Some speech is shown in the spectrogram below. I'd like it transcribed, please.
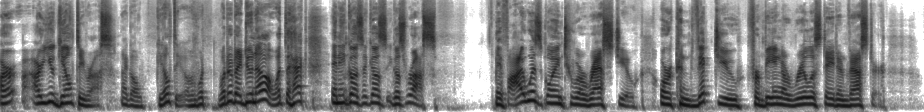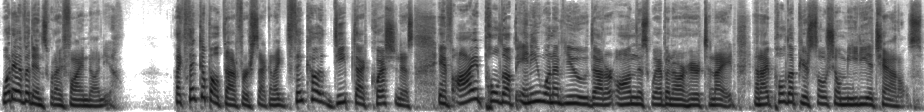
"Are are you guilty, Russ?" I go, "Guilty? Oh, what what did I do now? What the heck?" And he goes, "It goes, he goes, Russ." If I was going to arrest you or convict you for being a real estate investor, what evidence would I find on you? Like, think about that for a second. Like, think how deep that question is. If I pulled up any one of you that are on this webinar here tonight, and I pulled up your social media channels,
